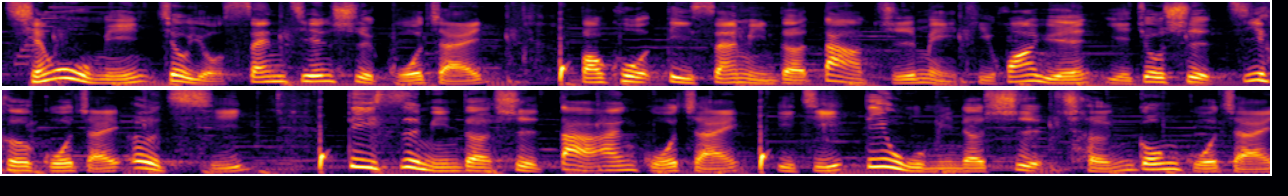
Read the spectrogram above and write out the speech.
前五名就有三间是国宅，包括第三名的大直美堤花园，也就是基和国宅二期。第四名的是大安国宅，以及第五名的是成功国宅。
